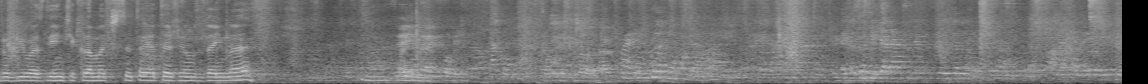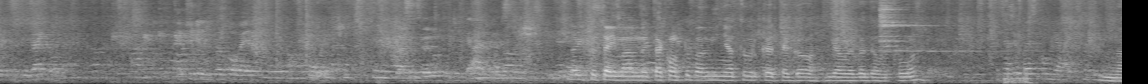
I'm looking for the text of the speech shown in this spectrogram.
Zrobiła zdjęcie klameczce, to ja też ją zdejmę. No. No i tutaj mamy taką chyba miniaturkę tego białego domku. No.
